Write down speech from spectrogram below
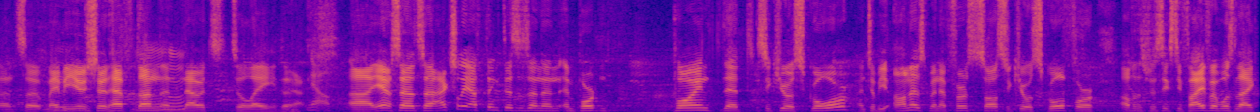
Uh, so maybe you should have done, and now it's too late. And, Mm-hmm. Yeah. Uh, yeah. So so actually, I think this is an, an important point that Secure Score, and to be honest, when I first saw Secure Score for Office 365, I was like,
